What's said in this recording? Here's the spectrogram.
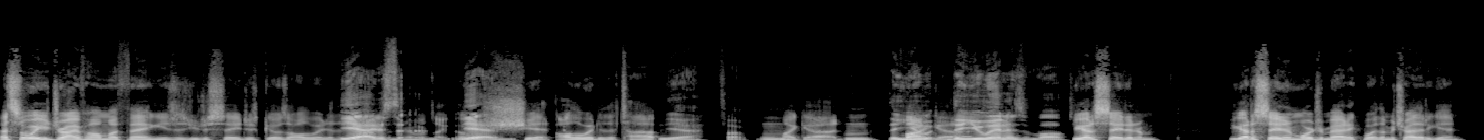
That's the way you drive home a thing. You just you just say it just goes all the way to the Yeah, top. just- and everyone's like, oh yeah. shit, all the way to the top. Yeah. Fuck. Mm, My God, mm. The My U, God. the UN is involved. you got to say it in a, you got to say it in a more dramatic way. Let me try that again.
